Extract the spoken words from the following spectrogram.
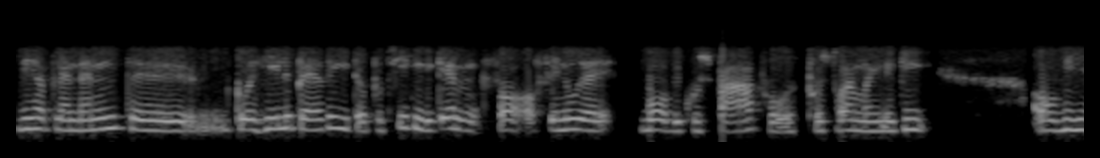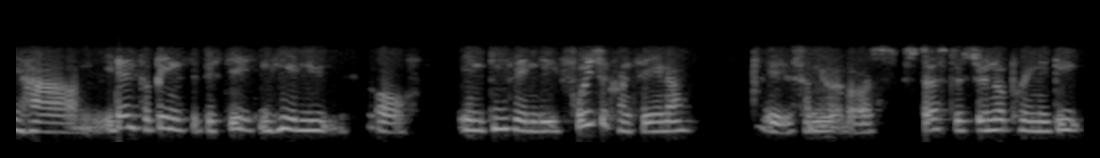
Vi har blandt andet øh, gået hele bageriet og butikken igennem for at finde ud af, hvor vi kunne spare på, på strøm og energi. Og vi har i den forbindelse bestilt en helt ny og energivenlig frysecontainer, øh, som jo er vores største synder på energi.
